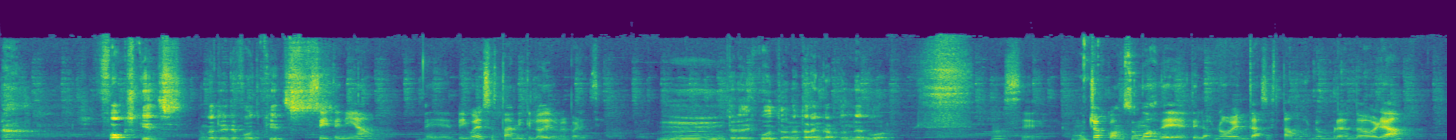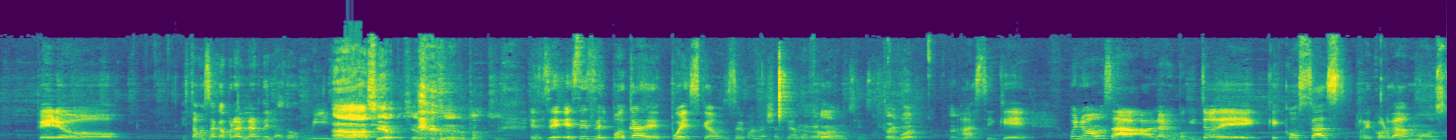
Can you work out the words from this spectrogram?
Fox Kids. ¿Nunca tuviste Fox Kids? Sí, tenía. eh, igual eso está en Nickelodeon, me parece. Mmm, te lo discuto, ¿no estará en Cartoon Network? No sé. Muchos consumos de, de los noventas estamos nombrando ahora. Pero estamos acá para hablar de los 2000. Ah, cierto, cierto, cierto. sí. Ese, ese es el podcast de después que vamos a hacer cuando ya seamos famosos. Tal cual, tal cual. Así que, bueno, vamos a hablar un poquito de qué cosas recordamos,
